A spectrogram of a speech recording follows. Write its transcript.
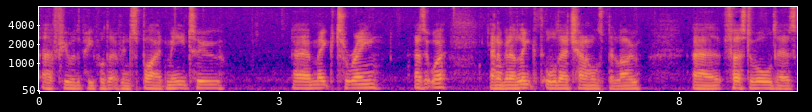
a few of the people that have inspired me to uh, make terrain, as it were, and I'm going to link all their channels below. Uh, first of all, there's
